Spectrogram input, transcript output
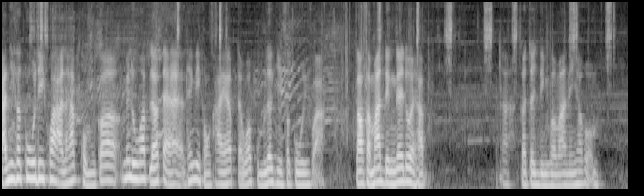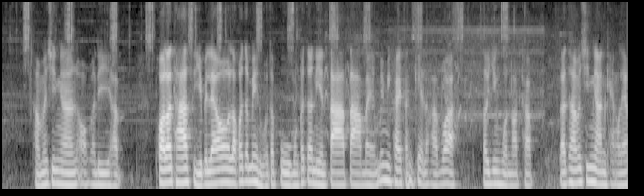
การยิงสกูดีกว่านะครับ ผมก็ไม่รู้ครับแล้วแต่เทคนิคของใครครับ แต่ว่าผมเลือกยิงสกูดีกว่า เราสามารถดึงได้ด้วยครับอะก็จะดึงประมาณนี้ครับผมทำให้ชิ้นงานออกมาดีครับ พอเราทาสีไปแล้ว เราก็จะไม่เห็นหัวตะปู มันก็จะเนียนตาตามไปไม่มีใครสังเกตหรอกครับ ว่าเรายิงหัวน็อตครับแล้วทำให้ชิ้นงานแข็งแรง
